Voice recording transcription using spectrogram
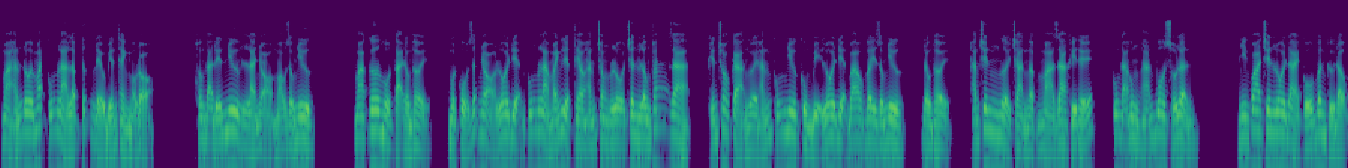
mà hắn đôi mắt cũng là lập tức đều biến thành màu đỏ. Hồng đã đến như là nhỏ máu giống như. Mà cơ hồ tại đồng thời, một cổ rất nhỏ lôi điện cũng là mãnh liệt theo hắn trong lỗ chân lông thoát ra, khiến cho cả người hắn cũng như cùng bị lôi điện bao vây giống như. Đồng thời, hắn trên người tràn ngập mà ra khí thế, cũng đã hung hãn vô số lần. Nhìn qua trên lôi đài cố vân cử động,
